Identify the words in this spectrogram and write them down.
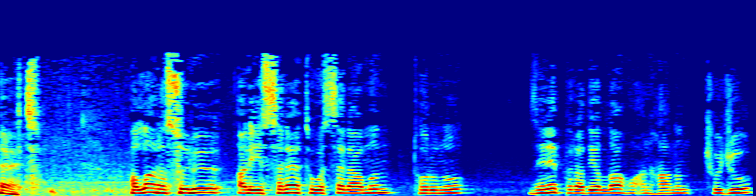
Evet. Allah Resulü aleyhissalatu vesselamın torunu Zeynep radıyallahu anhanın çocuğu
